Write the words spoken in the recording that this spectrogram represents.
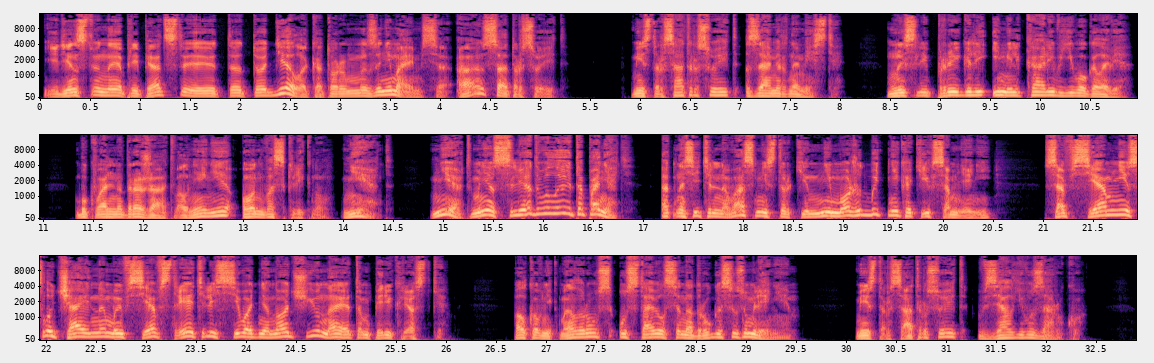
«Единственное препятствие — это то дело, которым мы занимаемся, а, Саттерсуэйт?» Мистер Саттерсуэйт замер на месте. Мысли прыгали и мелькали в его голове. Буквально дрожа от волнения, он воскликнул. «Нет, нет, мне следовало это понять. Относительно вас, мистер Кин, не может быть никаких сомнений. Совсем не случайно мы все встретились сегодня ночью на этом перекрестке». Полковник Мелроуз уставился на друга с изумлением. Мистер Саттерсуэйт взял его за руку.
